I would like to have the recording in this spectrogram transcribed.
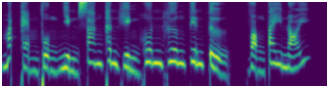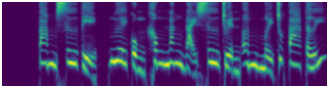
Mắt thèm thuồng nhìn sang thân hình hôn hương tiên tử. Vòng tay nói. Tam sư tỷ, ngươi cùng không năng đại sư truyền âm mời chúng ta tới.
